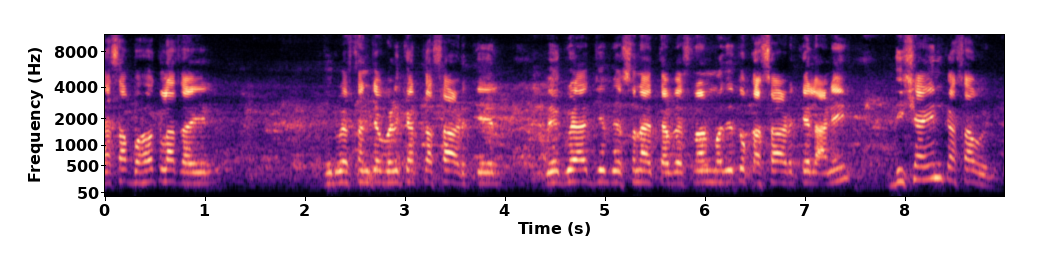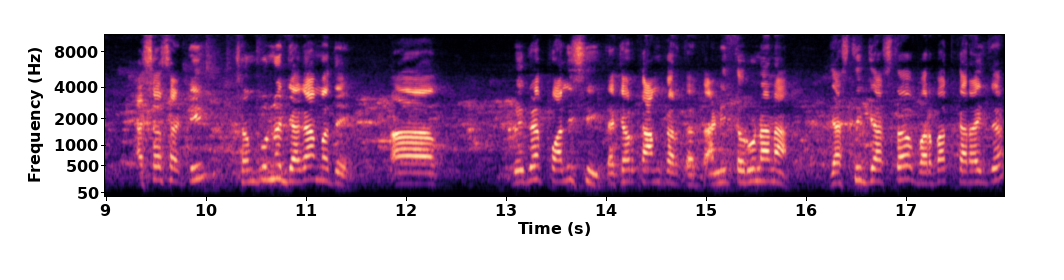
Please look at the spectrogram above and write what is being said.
कसा बहकला जाईल? दुर्व्यसनांच्या वेळख्यात कसा अडकेल? वेगवेगळ्या जे व्यसनं आहेत त्या व्यसनांमध्ये तो कसा अडकेल आणि दिशाहीन कसा होईल? अशासाठी संपूर्ण जगामध्ये वेगळ्या पॉलिसी त्याच्यावर काम करतात. आणि तरुणांना जास्तीत जास्त बर्बाद करायचं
